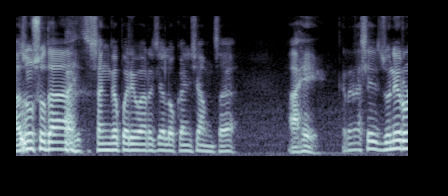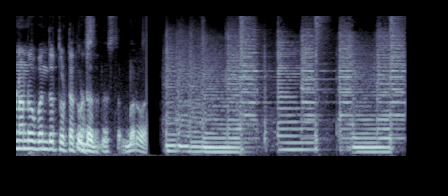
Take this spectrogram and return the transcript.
अजूनसुद्धा. संघ परिवाराच्या लोकांशी आमचा आहे. कारण असे जुने ऋणानुबंध तुटत तुटत नसतात. नसतं बरोबर. Música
